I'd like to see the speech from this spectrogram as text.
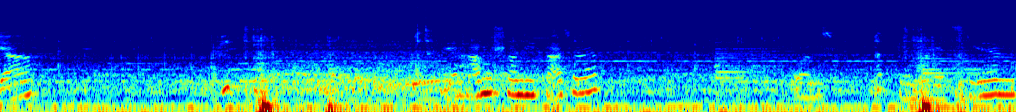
Ja. Wir haben schon die Karte. Und gehen wir jetzt hier hin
